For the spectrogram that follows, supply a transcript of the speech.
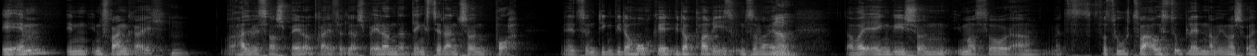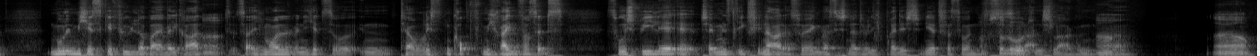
EM in, in Frankreich. Mhm. Ein halbes Jahr später, dreiviertel Jahr später. Und da denkst du dann schon, boah, wenn jetzt so ein Ding wieder hochgeht, wieder Paris und so weiter. Ja. Da war irgendwie schon immer so, ja, jetzt versucht zwar auszublenden, aber immer schon ein mulmiges Gefühl dabei, weil gerade, ja. sag ich mal, wenn ich jetzt so in Terroristenkopf mich reinversetze, so Spiele, Champions League Finale, so irgendwas ist natürlich prädestiniert für so einen, so einen Anschlag. Und, ja. Ja. Naja,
